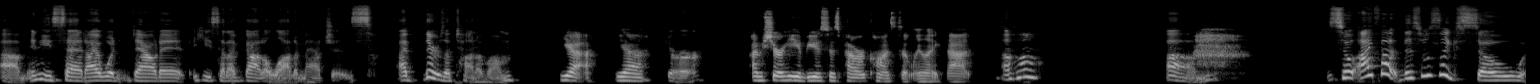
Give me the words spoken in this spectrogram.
Um, and he said, I wouldn't doubt it. He said, I've got a lot of matches. I, there's a ton of them. Yeah, yeah. Sure. I'm sure he abused his power constantly like that. Uh huh. Um, so I thought this was like so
